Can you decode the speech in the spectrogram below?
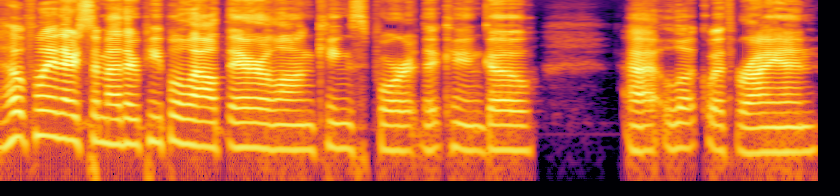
hopefully there's some other people out there along Kingsport that can go uh, look with Ryan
